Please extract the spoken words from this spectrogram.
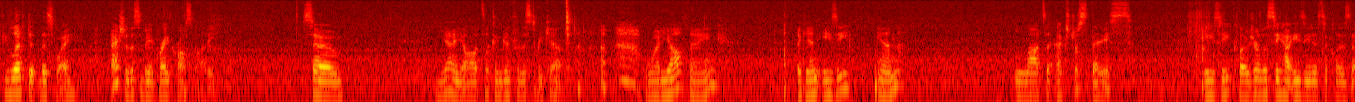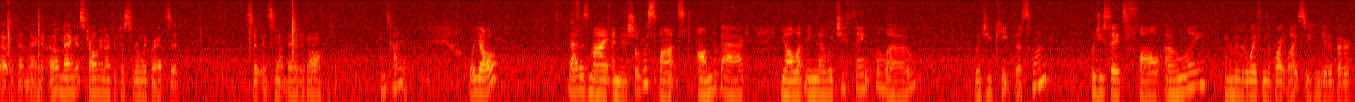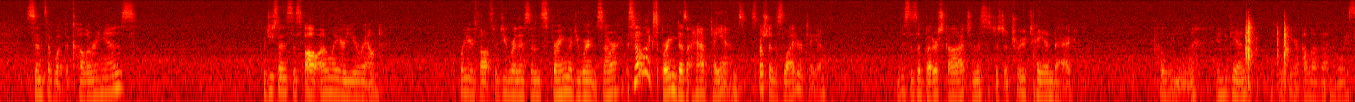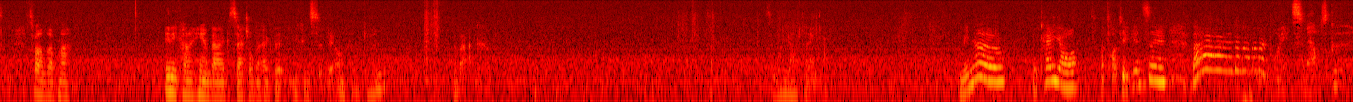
if you lift it this way, actually this would be a great crossbody. So, yeah y'all, it's looking good for this to be kept. what do y'all think? Again, easy in. Lots of extra space. Easy closure. Let's see how easy it is to close that with that magnet. Oh, the magnet's strong enough, it just really grabs it. So it's not bad at all. Okay. Well, y'all, that is my initial response on the bag. Y'all let me know what you think below. Would you keep this one? Would you say it's fall only? I'm going to move it away from the bright light so you can get a better sense of what the coloring is. Would you say this is fall only or year round? What are your thoughts? Would you wear this in spring? Would you wear it in summer? It's not like spring doesn't have tans, especially this lighter tan. This is a butterscotch, and this is just a true tan bag. Polene. And again, you can hear, I love that noise. That's why I love my, any kind of handbag, satchel bag that you can sit down. Again, the back. So what do y'all think? Let me know. Okay, y'all. I'll talk to you again soon. Bye. Bye, bye, bye, bye. Boy, it smells good.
